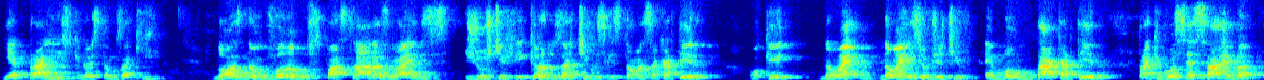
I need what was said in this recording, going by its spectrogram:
E é para isso que nós estamos aqui. Nós não vamos passar as lives justificando os ativos que estão nessa carteira, ok? Não é, não é esse o objetivo, é montar a carteira. Para que você saiba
